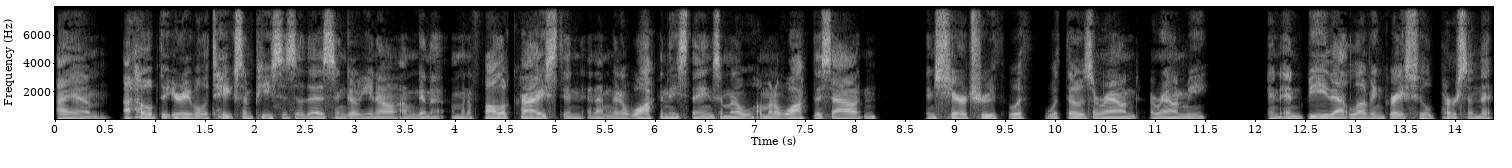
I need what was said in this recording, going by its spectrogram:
I um, I hope that you're able to take some pieces of this and go, you know, I'm going to, I'm going to follow Christ and, and I'm going to walk in these things. I'm going to, I'm going to walk this out and, and share truth with, with those around, around me and, and be that loving, grace filled person that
